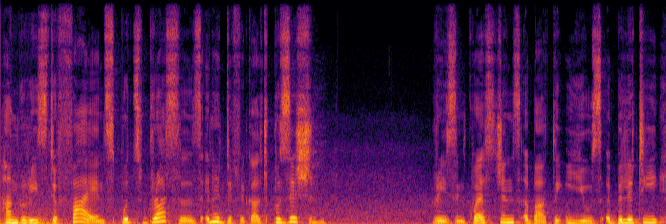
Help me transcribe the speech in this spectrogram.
Hungary's defiance puts Brussels in a difficult position raising questions about the EU's ability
